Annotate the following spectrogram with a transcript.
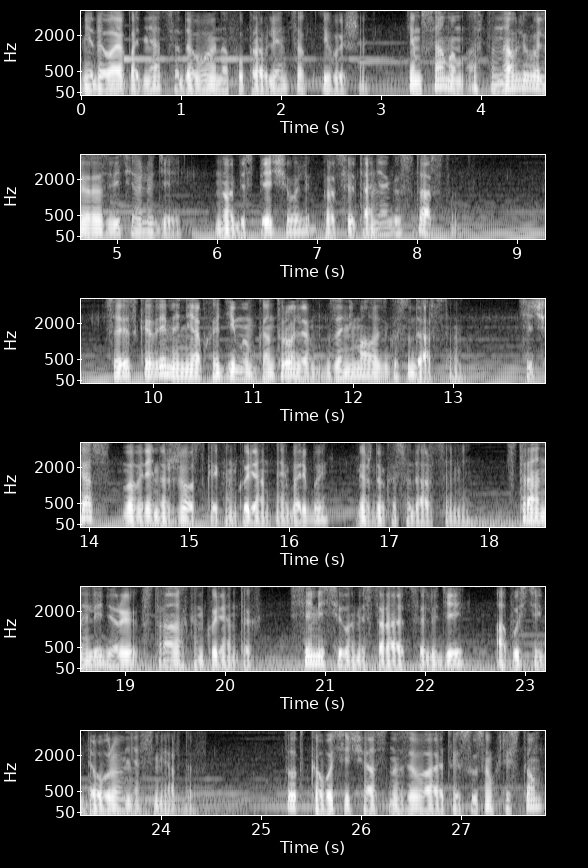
не давая подняться до воинов-управленцев и выше. Тем самым останавливали развитие людей, но обеспечивали процветание государства. В советское время необходимым контролем занималось государство – Сейчас, во время жесткой конкурентной борьбы между государствами, страны-лидеры в странах-конкурентах всеми силами стараются людей опустить до уровня смердов. Тот, кого сейчас называют Иисусом Христом,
